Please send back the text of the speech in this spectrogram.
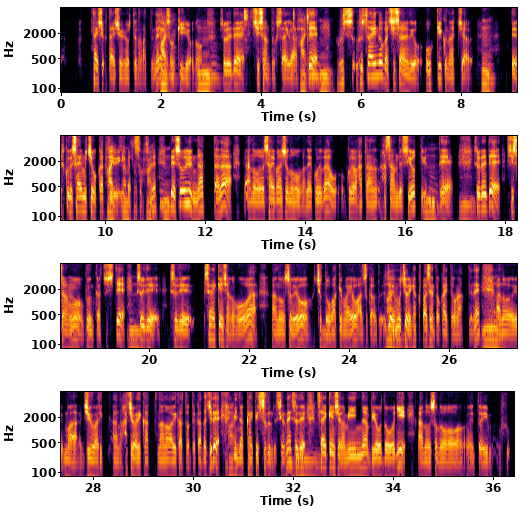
貸借対照表っていうのがあってね、はい。その企業の、うん。それで資産と負債があはい。って、うん。負負債のが資産より大きくなっちゃう。うんで、そこで債務超過ってはいいう言い方するんですね。はい。うん。で、そういうふうになったら、あの、裁判所の方がね、これが、これは破綻、破産ですよって言って、うん。それで資産を分割して、うん。それで、それで、債権者の方は、あの、それをちょっと分け前を預かると。はい。で、もちろん100%返ってこなくてね、うん。あの、まあ、10割、あの、8割カット、7割カットって形で、はい。みんな解決するんですよね。それでうん、債権者がみんな平等に、あの、その、えっと、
